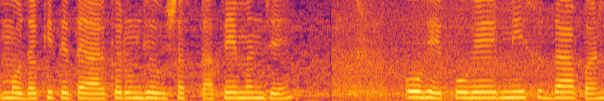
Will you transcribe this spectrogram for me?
मोदक इथे तयार करून घेऊ शकता. ते म्हणजे पोहे. पोहेनीसुद्धा आपण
